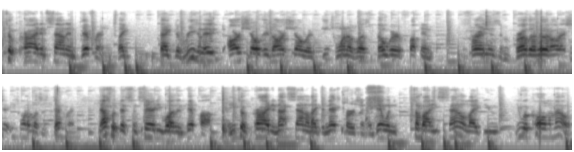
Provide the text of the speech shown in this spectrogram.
took pride in sounding different. Like, like the reason it, our show is our show is each one of us, though we're fucking friends and brotherhood, all that shit. Each one of us is different. That's what the sincerity was in hip hop. You took pride in not sounding like the next person, and then when somebody sound like you, you would call them out.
